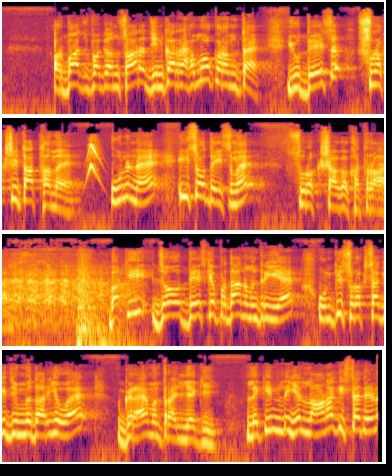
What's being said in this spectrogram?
और भाजपा के अनुसार जिनका रहमो करम तय, यु देश सुरक्षित थम है। उनने इसो देश में सुरक्षा का खतरा है। बाकी जो देश के प्रधानमंत्री है, उनकी सुरक्षा की ज़िम्मेदारी हो है गृह मंत्रालय की। लेकिन ये लाना किसका देना?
